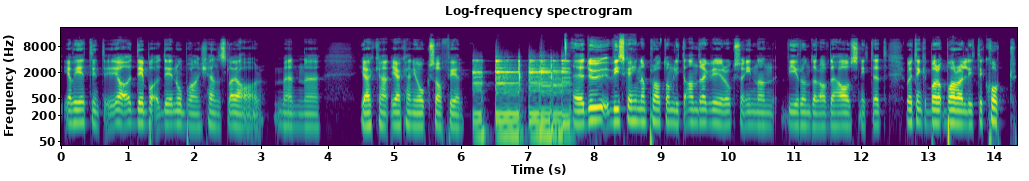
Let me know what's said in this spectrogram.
jag vet inte, ja, det, är, det är nog bara en känsla jag har, men eh, jag, kan, jag kan ju också ha fel. Eh, du, vi ska hinna prata om lite andra grejer också innan vi rundar av det här avsnittet. Och jag tänker bara, bara lite kort,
